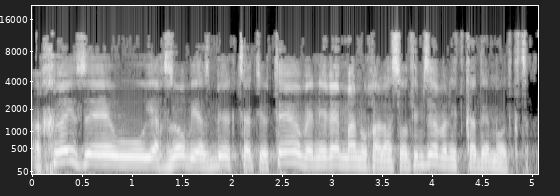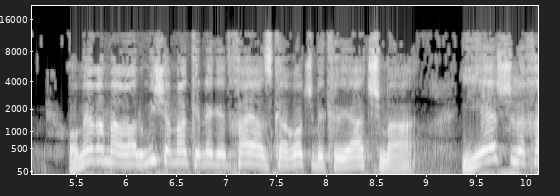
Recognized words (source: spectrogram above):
אחרי זה הוא יחזור ויסביר קצת יותר ונראה מה נוכל לעשות עם זה ונתקדם עוד קצת. אומר המהר"ל, ומי שמע כנגד חי האזכרות שבקריאת שמע, יש לך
